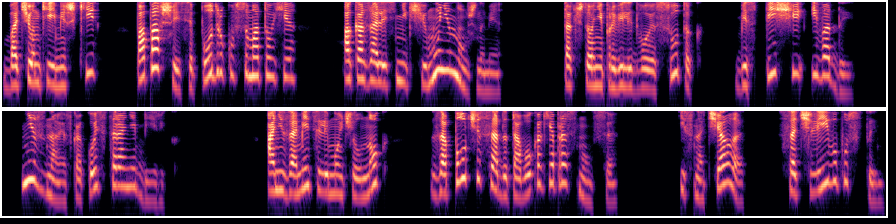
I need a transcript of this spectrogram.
Бочонки и мешки, попавшиеся под руку в суматохе, оказались ни к чему не нужными так что они провели двое суток без пищи и воды, не зная, в какой стороне берег. Они заметили мой челнок за полчаса до того, как я проснулся, и сначала сочли его пустым.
